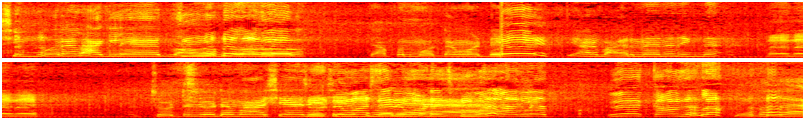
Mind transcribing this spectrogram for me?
चिंबोऱ्या लागल्यात चिंबोऱ्या. लागल्यात. ते आपण मोठ्या मोठे. यार बाहेर नाही ना निघणार. नाही नाही नाही. छोटे छोटे मासे आणि छोटे मासे आणि मोठे चिंबोऱ्या. चिंबोरे लागल्यात ए काम झाला. हे बघा.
